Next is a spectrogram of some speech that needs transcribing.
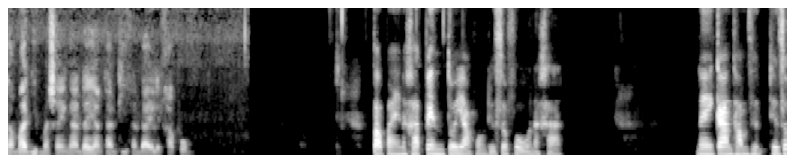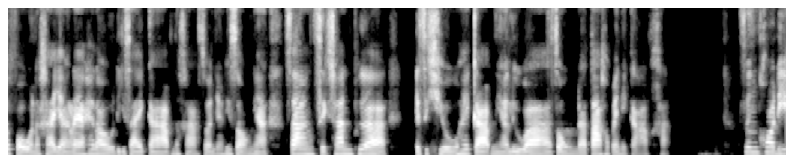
สามารถหยิบมาใช้งานได้อย่างทันทีทันใดเลยครับผม ต่อไปนะคะเป็นตัวอย่างของ TensorFlow นะคะ ในการทำ TensorFlow นะคะ อย่างแรกให้เราดีไซน์กราฟนะคะ ส่วนอย่างที่สองเนี่ยสร้าง section เพื่อ execute ให้กราฟเนี้ยหรือว่าส่ง Data เข้าไปในกราฟค่ะ ซึ่งข้อดี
